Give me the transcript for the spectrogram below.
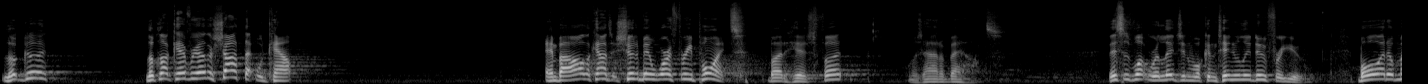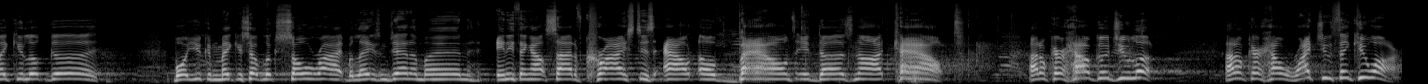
Look good. Looked like every other shot that would count. And by all accounts, it should have been worth three points, but his foot was out of bounds. This is what religion will continually do for you. Boy, it'll make you look good. Boy, you can make yourself look so right. But, ladies and gentlemen, anything outside of Christ is out of bounds. It does not count. I don't care how good you look, I don't care how right you think you are.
